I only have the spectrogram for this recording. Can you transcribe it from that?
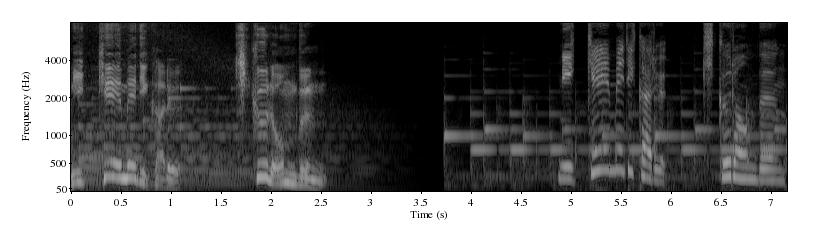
日経メディカル聞く論文。日経メディカル聞く論文。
